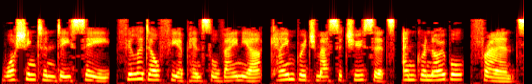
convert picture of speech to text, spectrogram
Washington, D.C., Philadelphia, Pennsylvania, Cambridge, Massachusetts, and Grenoble, France.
